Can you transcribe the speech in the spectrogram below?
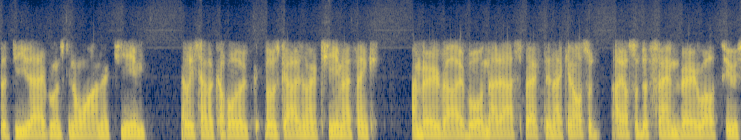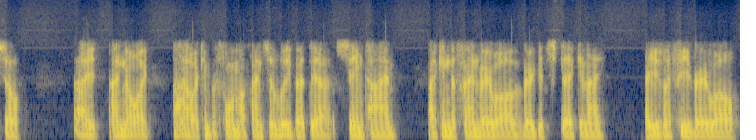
the D that everyone's going to want on their team. At least have a couple of those guys on their team. I think I'm very valuable in that aspect. And I can also, I also defend very well too. So I, I know like how I can perform offensively, but at the same time, I can defend very well. I have a very good stick and I, I use my feet very well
